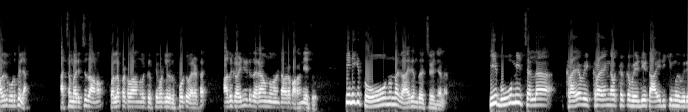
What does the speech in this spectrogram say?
അവർ കൊടുത്തില്ല. അച്ഛൻ മരിച്ചതാണോ കൊല്ലപ്പെട്ടതാണോ എന്നുള്ള കൃത്യമായിട്ടുള്ള റിപ്പോർട്ട് വരട്ടെ. അത് കഴിഞ്ഞിട്ട് തരാമെന്ന് പറഞ്ഞിട്ട് അവരെ പറഞ്ഞു ചേച്ചു എനിക്ക് തോന്നുന്ന കാര്യം എന്താ വെച്ച് കഴിഞ്ഞാൽ ഈ ഭൂമി ചില ക്രയവിക്രയങ്ങൾക്കൊക്കെ വേണ്ടിയിട്ടായിരിക്കും ഇവർ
